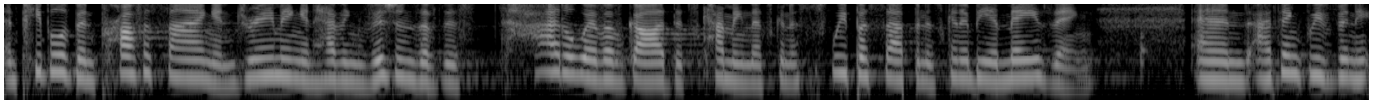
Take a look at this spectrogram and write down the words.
And people have been prophesying and dreaming and having visions of this tidal wave of God that's coming, that's going to sweep us up and it's going to be amazing. And I think we've been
